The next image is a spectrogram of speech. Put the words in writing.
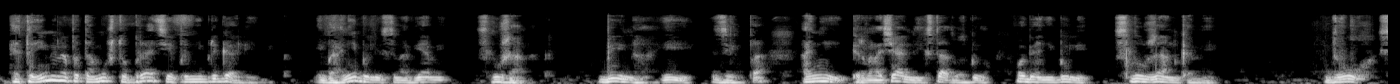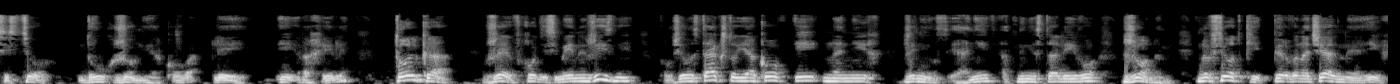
Это именно потому, что братья пренебрегали ими ибо они были сыновьями служанок. Бина и Зильпа, они, первоначальный их статус был, обе они были служанками двух сестер, двух жен Якова, Леи и Рахели, только уже в ходе семейной жизни получилось так, что Яков и на них женился, и они отныне стали его женами. Но все-таки первоначальное их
